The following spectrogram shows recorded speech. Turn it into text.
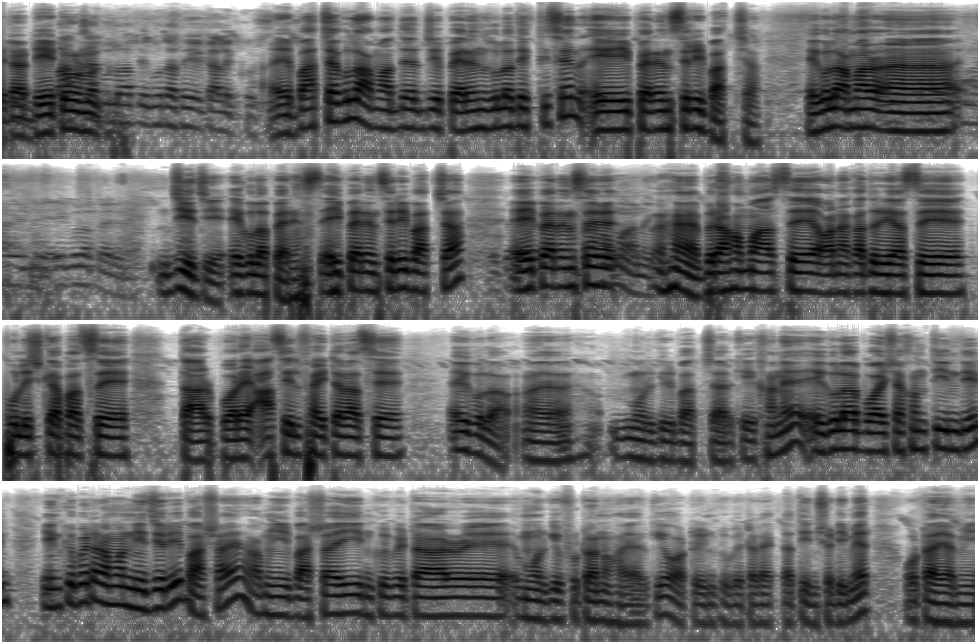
এটা ডেটও বাচ্চাগুলো আমাদের যে প্যারেন্টসগুলো দেখতেছেন এই প্যারেন্টসেরই বাচ্চা। এগুলো আমার জি জি এগুলো প্যারেন্টস এই প্যারেন্টসেরই বাচ্চা। এই প্যারেন্টসের হ্যাঁ ব্রাহ্মা আছে অনাকাদুরি আছে পুলিশ ক্যাপ আছে তারপরে আসিল ফাইটার আছে এইগুলো মুরগির বাচ্চা আর কি এখানে। এগুলার বয়স এখন তিন দিন। ইনকিউবেটার আমার নিজেরই বাসায়। আমি বাসায় ইনকিউবেটারে মুরগি ফুটানো হয় আর কি। অটো ইনকিউবেটার একটা তিনশো ডিমের। ওটাই আমি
